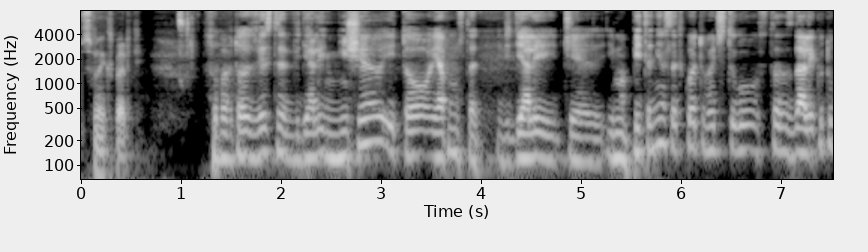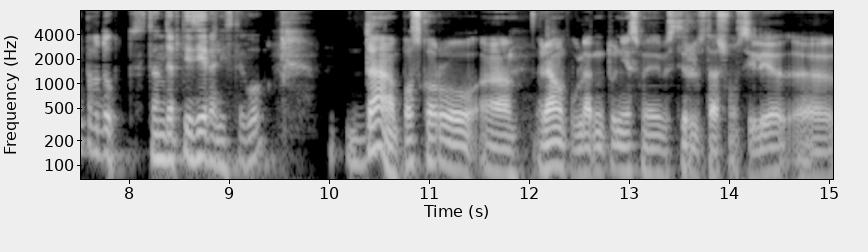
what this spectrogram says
сме експерти. Супер, т.е. вие сте видяли ниша и то явно сте видяли, че има питания, след което вече сте го създали като продукт, стандартизирали сте го. Да, по-скоро а, реално погледнато ние сме инвестирали достатъчно усилия а,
